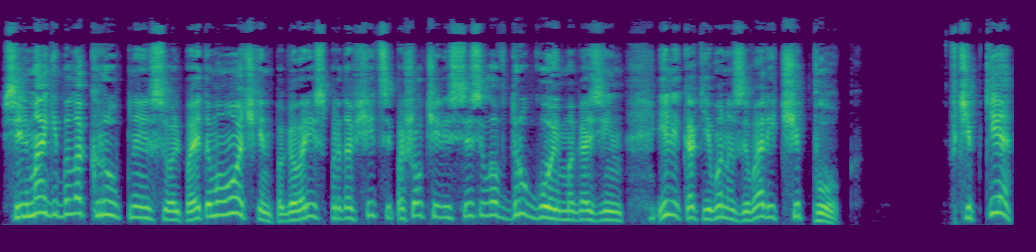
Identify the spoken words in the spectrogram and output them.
В сельмаге была крупная соль, поэтому Очкин, поговорив с продавщицей, пошел через все село в другой магазин, или, как его называли, чепок. В чепке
